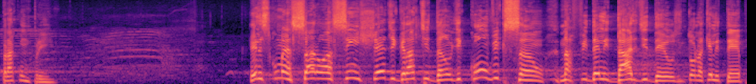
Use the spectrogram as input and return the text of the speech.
para cumprir. Eles começaram a se encher de gratidão e de convicção na fidelidade de Deus em todo aquele tempo.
